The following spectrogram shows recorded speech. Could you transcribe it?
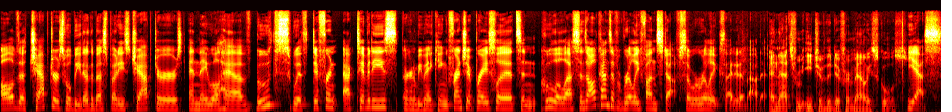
All of the chapters will be there, the Best Buddies chapters, and they will have booths with different activities. They're going to be making friendship bracelets and hula lessons, all kinds of really fun stuff. So we're really excited about it. And that's from each of the different Maui schools. Yes,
